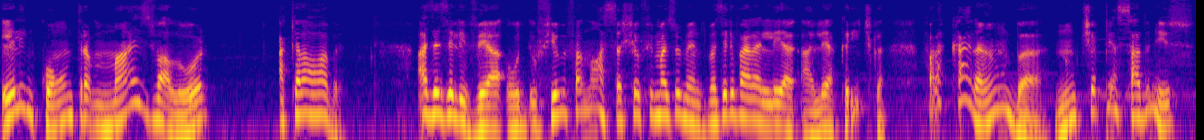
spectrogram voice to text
ele encontra mais valor àquela obra. Às vezes ele vê a, o, o, filme e fala, nossa, achei o filme mais ou menos. Mas ele vai lá ler a, a ler a crítica fala, caramba, não tinha pensado nisso.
